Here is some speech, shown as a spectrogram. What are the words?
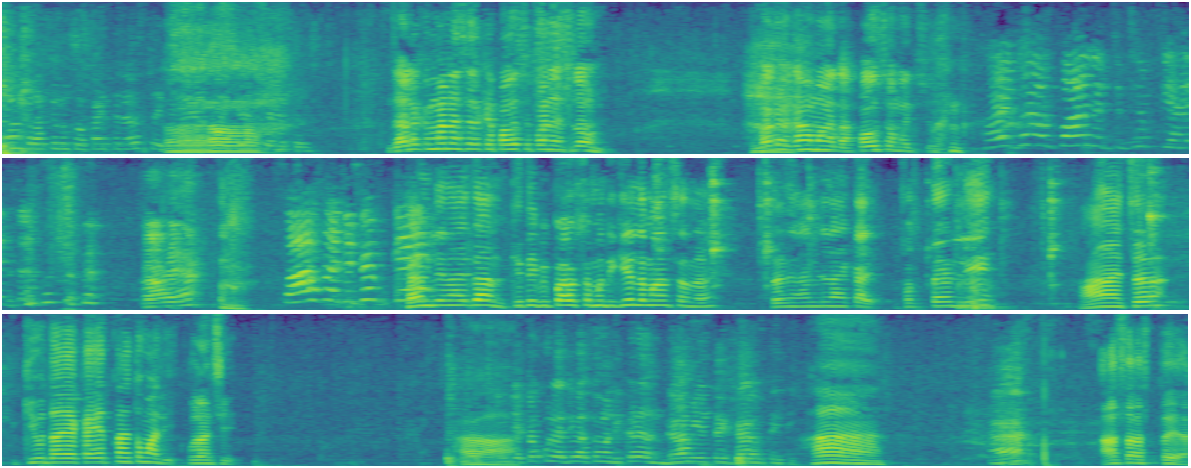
पंधरा किलो का काहीतरी असतंय आ. की झालं का मनासारखं पावसा पाण्यात लावून? बघा घाम आला पावसामध्ये. सुद्धा. हाय घाम पाण्याचे ठिपके आहेत. काय आहे? फॅमिली नाही जाण. किती बी पावसामध्ये गेलं माणसानं तरी आणली नाही काय. फक्त आणली आणायचं. किव दया काय येत नाही तुम्हाला मुलांची हा. हा. हा? असं असतं या.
